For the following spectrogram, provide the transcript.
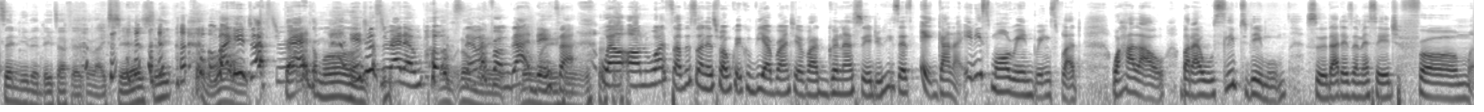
Send me the data first. like, seriously? Come on. But he just read. Come, come on. He just read and posted don't, from that data. well, on WhatsApp, this one is from Kwekubia Branch of Agona Seju. He says, Hey, Ghana, any small rain brings flood. Wahalao, oh, but I will sleep today, Moom. So that is a message from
